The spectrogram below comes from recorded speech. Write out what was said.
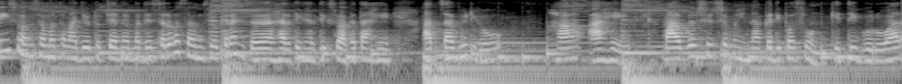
श्री स्वामी समर्थ माझ्या यूट्यूब चॅनलमध्ये सर्व स्वयंसेवकरांचं हार्दिक हार्दिक स्वागत आहे. आजचा व्हिडिओ हा आहे मार्गशीर्ष महिना कधीपासून किती गुरुवार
